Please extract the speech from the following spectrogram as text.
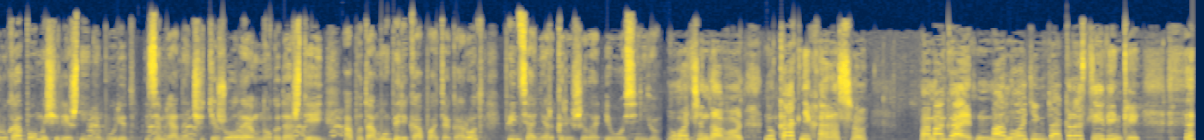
рука помощи лишней не будет. Земля нынче тяжелая, много дождей, а потому перекопать огород пенсионерка решила и осенью. Очень довольна. Ну как нехорошо. Помогает. Молоденький, да красивенький.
